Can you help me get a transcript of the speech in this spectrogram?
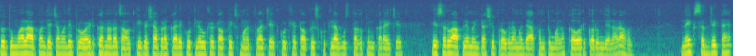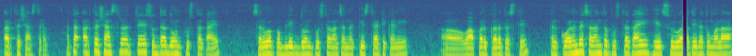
तो तुम्हाला आपण त्याच्यामध्ये प्रोव्हाइड करणारच आहोत की कशा प्रकारे कुठले कुठले टॉपिक्स महत्त्वाचे आहेत कुठले टॉपिक्स कुठल्या पुस्तकातून करायचे आहेत हे सर्व आपल्या मेंटरशिप प्रोग्राममध्ये आपण तुम्हाला कवर करून देणार आहोत. नेक्स्ट सब्जेक्ट आहे अर्थशास्त्र. आता अर्थशास्त्राचे सुद्धा दोन पुस्तकं आहेत. सर्व पब्लिक दोन पुस्तकांचा नक्कीच त्या ठिकाणी वापर करत असते. तर कोळंबे सरांचं पुस्तक आहे हे सुरुवातीला तुम्हाला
